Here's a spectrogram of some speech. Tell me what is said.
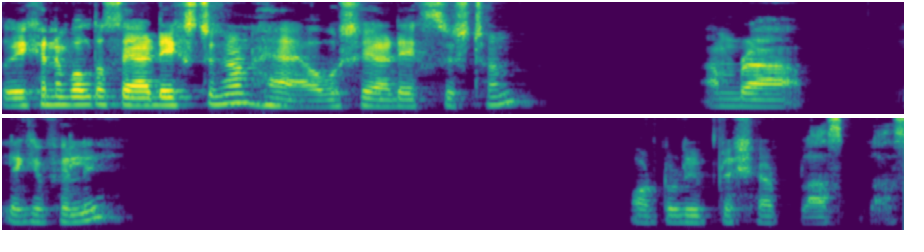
তো এখানে বলতেছে এড এক্সটেনশন হ্যাঁ, অবশ্যই অ্যাড এক্সটেনশন আমরা লিখে ফেলি। Auto refresher plus, plus.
